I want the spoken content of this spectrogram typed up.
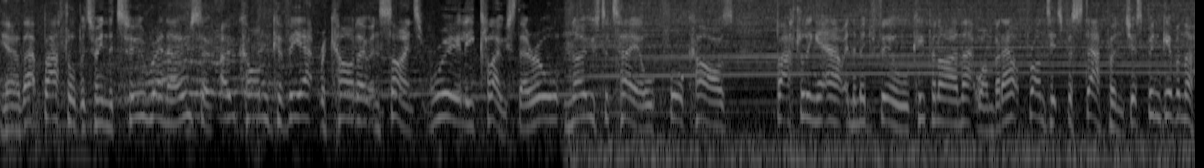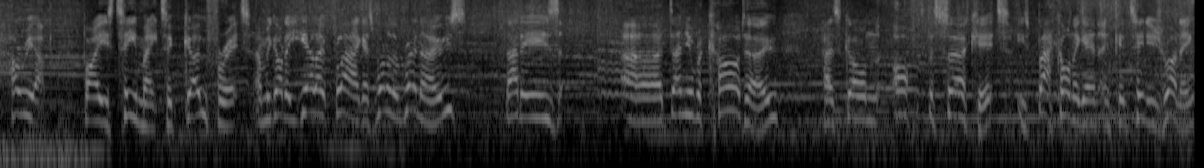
Yeah, that battle between the two Renaults, so Ocon, Kvyat, Ricciardo and Sainz, really close. They're all nose to tail, four cars battling it out in the midfield. We'll keep an eye on that one. But out front, it's for Verstappen, just been given the hurry up by his teammate to go for it. And we got a yellow flag as one of the Renaults. That is uh, Daniel Ricciardo has gone off the circuit. He's back on again and continues running.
